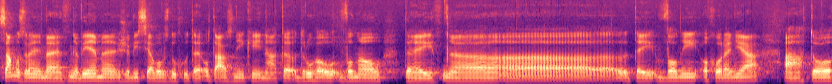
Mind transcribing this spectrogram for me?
Samozrejme vieme, že vysia vo vzduchu tie otázniky nad druhou vlnou tej, tej vlny ochorenia a to,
